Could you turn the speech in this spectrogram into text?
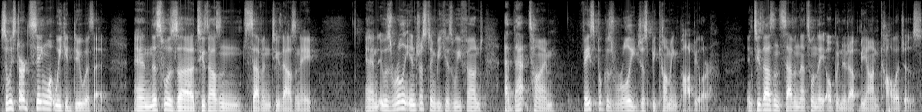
So we started seeing what we could do with it. And this was uh, 2007, 2008. And it was really interesting because we found at that time, Facebook was really just becoming popular. In 2007, that's when they opened it up beyond colleges.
